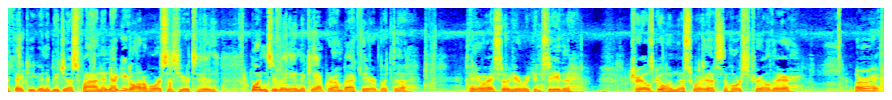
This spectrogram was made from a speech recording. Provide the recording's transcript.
I think you're going to be just fine. And I get a lot of horses here too. Wasn't too many in the campground back there, but uh, anyway, so here we can see the trails going this way. That's the horse trail there. All right.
